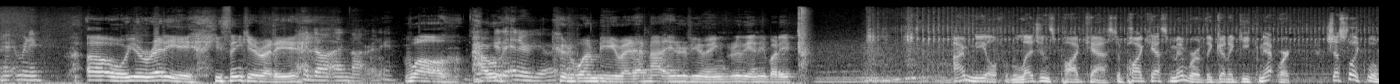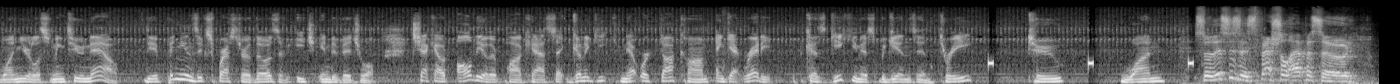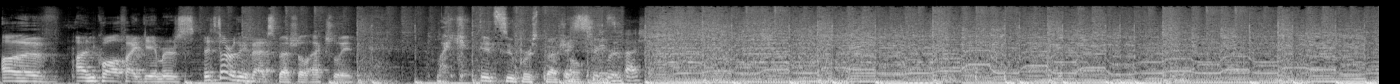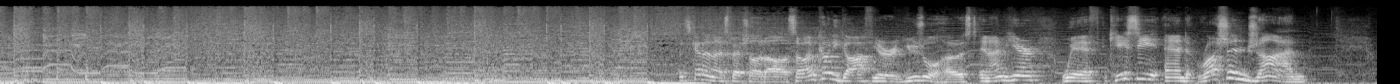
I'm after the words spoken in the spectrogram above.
right, I'm ready. Oh, you're ready. You think you're ready. I don't. I'm not ready. Well, how good interviewer. could one be ready? I'm not interviewing really anybody. I'm Neil from Legends Podcast, a podcast member of the Gonna Geek Network, just like the one you're listening to now. The opinions expressed are those of each individual. Check out all the other podcasts at GonnaGeekNetwork.com and get ready because geekiness begins in three, two, one. So this is a special episode of Unqualified Gamers. It's not really that special, actually. Like It's super special. it's super. It's special. It's kind of not special at all. So I'm Cody Goff, your usual host, and I'm here with Casey and Russian John.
